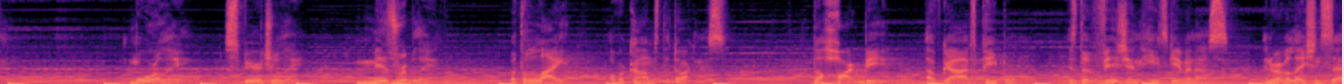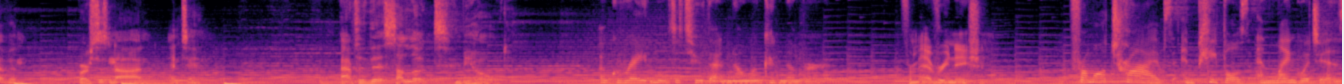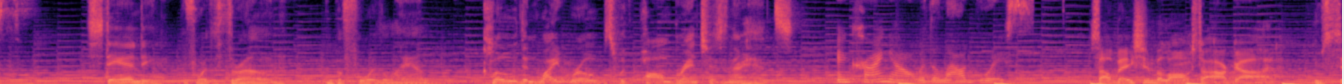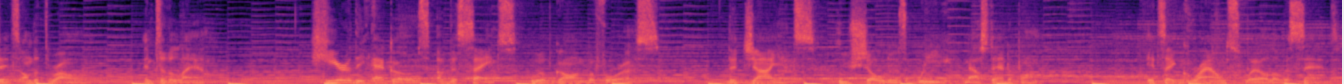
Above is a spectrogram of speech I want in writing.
morally, spiritually, miserably, but the light overcomes the darkness. The heartbeat of God's people is the vision he's given us in Revelation 7, verses 9 and 10. After this, I looked, and behold, a great multitude that no one could number. from every nation, from all tribes and peoples and languages. standing before the throne and before the Lamb, clothed in white robes with palm branches in their hands. and crying out with a loud voice Salvation belongs to our God who sits on the throne and to the Lamb. Hear the echoes of the saints who have gone before us, the giants whose shoulders we now stand upon. It's a groundswell of assent,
